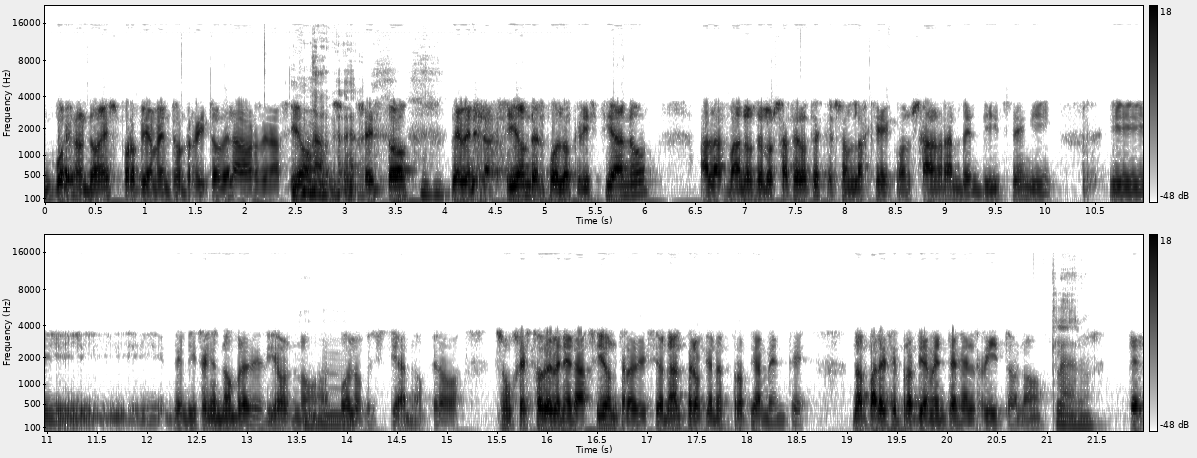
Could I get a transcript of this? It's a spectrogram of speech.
Bueno, no es propiamente un rito de la ordenación, No, es un gesto de veneración del pueblo cristiano a las manos de los sacerdotes que son las que consagran, bendicen y, y bendicen en nombre de Dios, ¿no? Al pueblo cristiano. Pero es un gesto de veneración tradicional, pero que no es propiamente, no aparece propiamente en el rito, ¿no? Claro. Es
